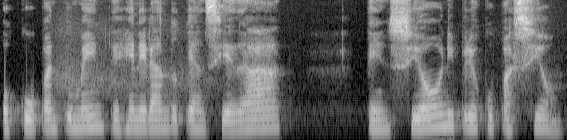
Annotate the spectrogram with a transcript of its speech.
ocupan tu mente generándote ansiedad, tensión y preocupación.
